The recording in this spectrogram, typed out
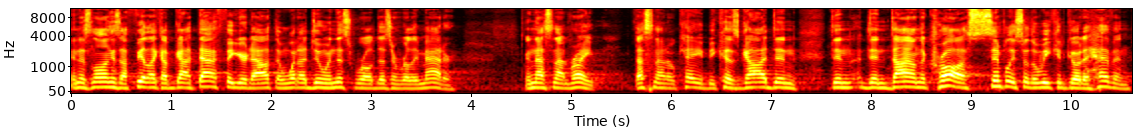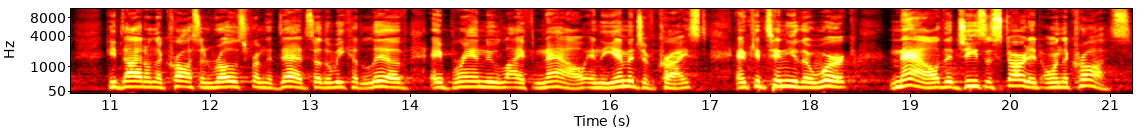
And as long as I feel like I've got that figured out, then what I do in this world doesn't really matter. And that's not right. That's not okay because God didn't, didn't, didn't die on the cross simply so that we could go to heaven. He died on the cross and rose from the dead so that we could live a brand new life now in the image of Christ and continue the work now that Jesus started on the cross.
